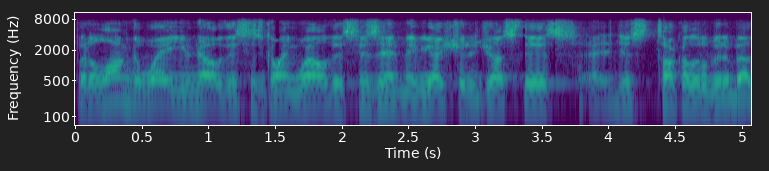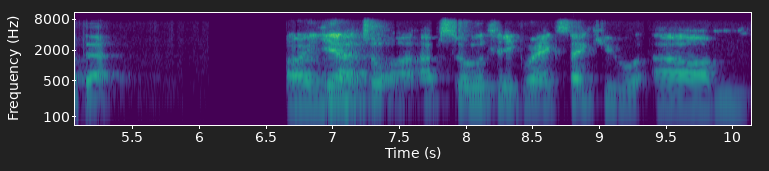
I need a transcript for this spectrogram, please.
but along the way, you know, this is going well, this isn't, maybe I should adjust this. Uh, Just talk a little bit about that. Uh, yeah, to, uh, absolutely, Greg. Thank you. Um,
